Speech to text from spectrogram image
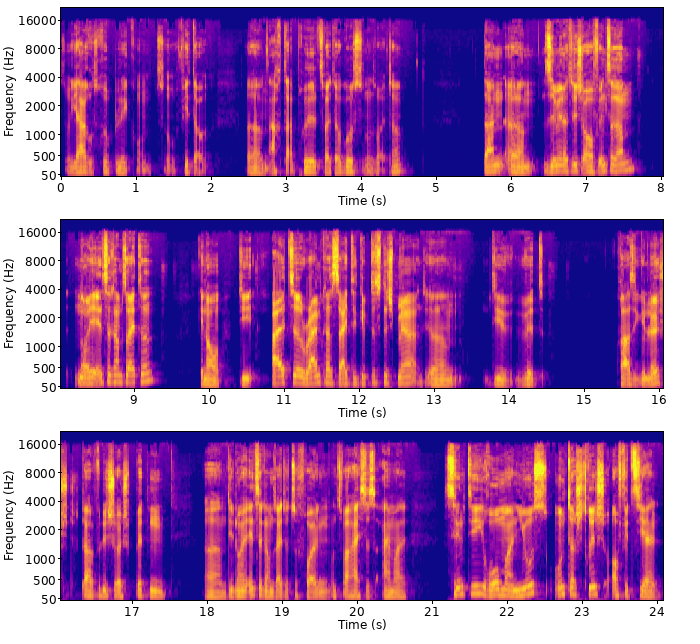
so Jahresrückblick und so 4. Ähm, 8. April, 2. August und so weiter. Dann ähm, sind wir natürlich auch auf Instagram. Neue Instagram-Seite. Genau, die alte Rhymecast-Seite gibt es nicht mehr. Die, ähm, die, wird quasi gelöscht. Da würde ich euch bitten, ähm, die neue Instagram-Seite zu folgen. Und zwar heißt es einmal Sinti Roma News unterstrich offiziell.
